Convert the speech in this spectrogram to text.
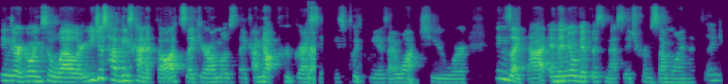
things aren't going so well, or you just have these kind of thoughts, like you're almost like, I'm not progressing as quickly as I want to, or things like that. And then you'll get this message from someone that's like,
